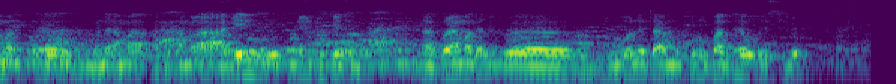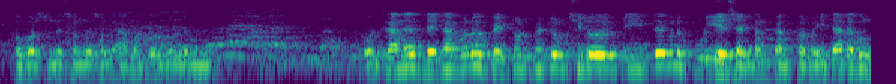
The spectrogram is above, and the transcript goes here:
আমার মানে আমার, আমরা আগেই পুলিশ ঢুকেছিল। তারপরে আমাদের যুব নেতা মুকুল উপাধ্যায়ও এসেছিল। খবর শুনে সঙ্গে সঙ্গে আমাকেও বললেন। ওইখানে দেখার পরে পেট্রোল পেট্রোল ছিল ইতে মানে পুড়িয়েছে একদম কনফার্ম এটা দেখুন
